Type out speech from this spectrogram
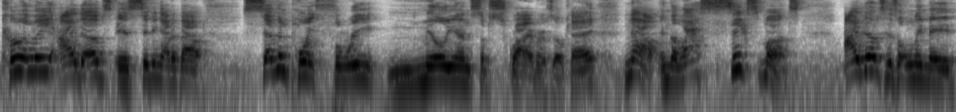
Currently, iDubbbz is sitting at about 7.3 million subscribers, okay? Now, in the last six months, iDubbbz has only made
